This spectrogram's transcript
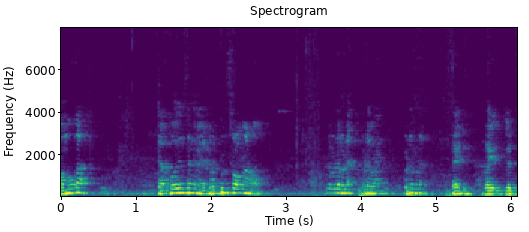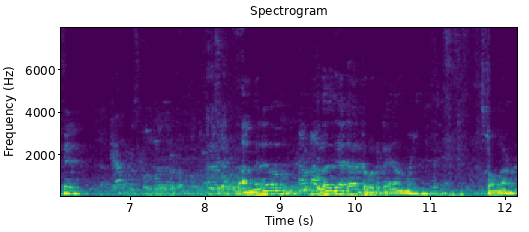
മമ്മൂക്ക ട്രിപ്പിൾ സ്ട്രോങ് ആണോ? അങ്ങനെ അതായത് ഡയറക്ടർ പറയട്ടെ ഞാൻ പറഞ്ഞു സ്ട്രോങ് ആണ്.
